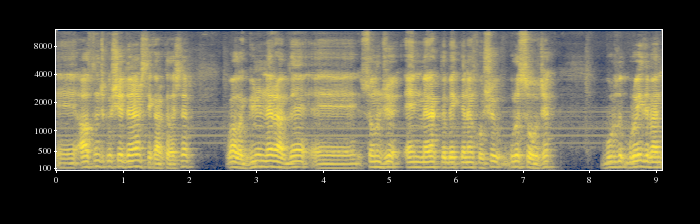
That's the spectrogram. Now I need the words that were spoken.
e, 6. koşuya dönersek arkadaşlar. Valla günün herhalde e, sonucu en merakla beklenen koşu burası olacak. Burada burayı da ben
